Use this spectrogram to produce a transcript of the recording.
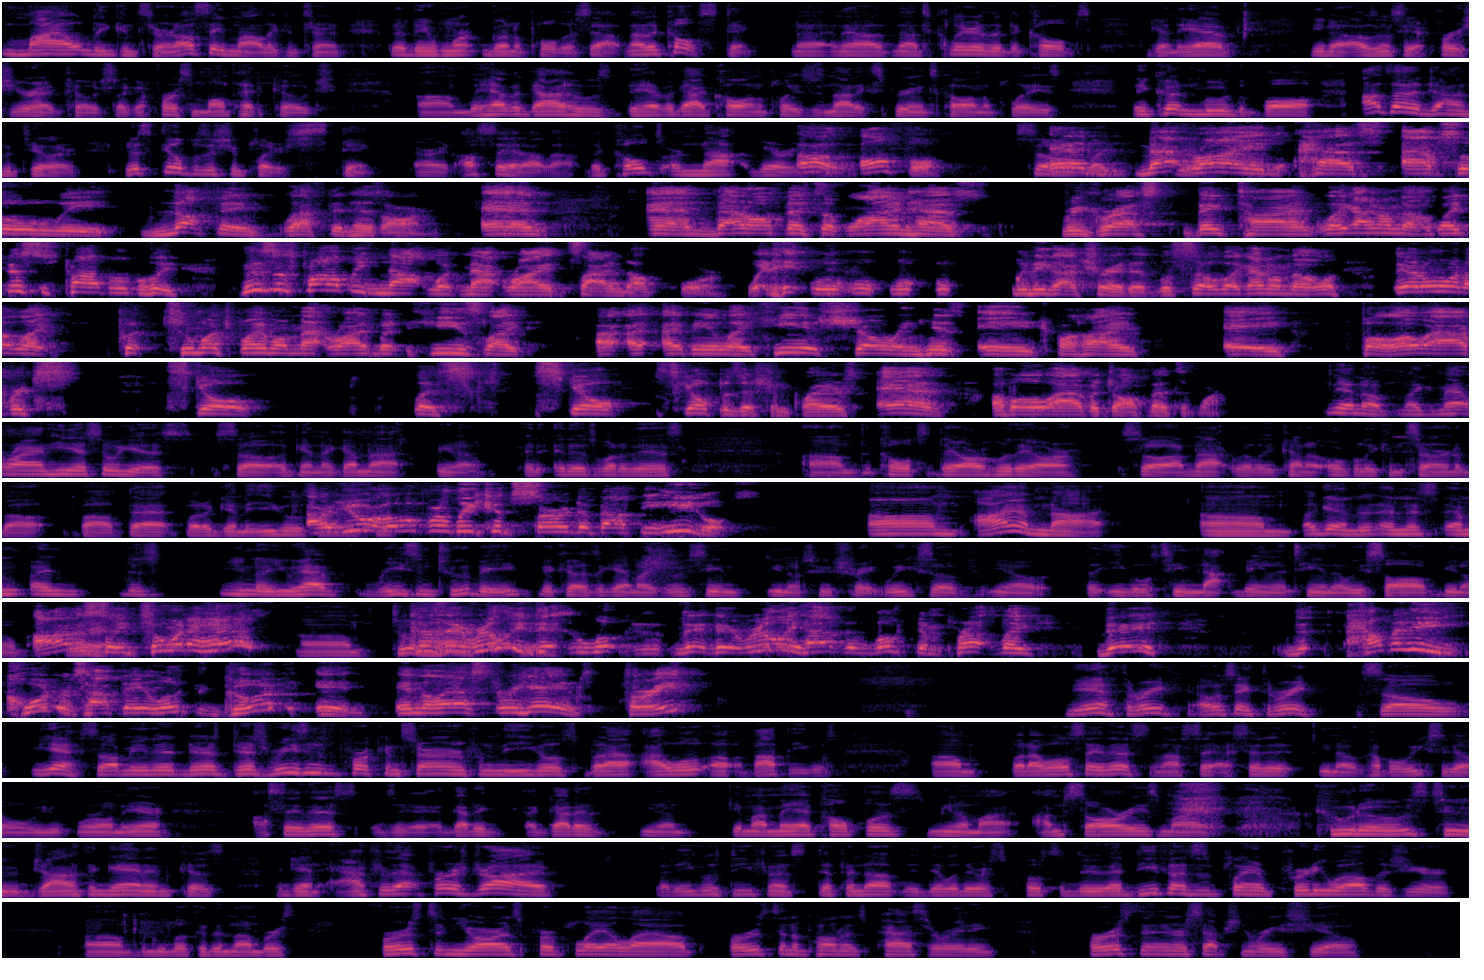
mildly concerned. I'll say mildly concerned that they weren't going to pull this out. Now the Colts stink. Now, now, now it's clear that the Colts again they have you know I was going to say a first year head coach, like a first month head coach. Um, they have a guy who's they have a guy calling the plays who's not experienced calling the plays. They couldn't move the ball outside of Jonathan Taylor. Their skill position players stink. All right, I'll say it out loud. The Colts are not very. Oh, good. awful. So and like, Matt yeah. Ryan has absolutely nothing left in his arm, and and that offensive line has regressed big time. Like I don't know, like this is probably this is probably not what Matt Ryan signed up for when he when he got traded. So like I don't know, I don't want to like put too much blame on Matt Ryan, but he's like I, I mean like he is showing his age behind a below average skill like skill skill position players and a below average offensive line. Yeah, no, like Matt Ryan, he is who he is. So again, like I'm not, you know, it, it is what it is. Um, the Colts, they are who they are. So I'm not really kind of overly concerned about about that. But again, the Eagles. Are you overly concerned about the Eagles? Um, I am not. Um, again, and this and, and this, you know, you have reason to be because again, like we've seen, you know, two straight weeks of you know the Eagles team not being the team that we saw, you know, Honestly, two and a half. um, two and a Because they really yeah. didn't look. They, they really haven't looked impressed. Like they, th- how many quarters have they looked good in in the last three games? Three. Yeah, three. I would say three. So yeah, so I mean, there, there's there's reasons for concern from the Eagles, but I, I will uh, about the Eagles. Um, but I will say this, and I'll say I said it, you know, a couple of weeks ago when we were on the air. I'll say this: is I gotta I gotta you know get my mea culpas, you know, my I'm sorry's, my kudos to Jonathan Gannon because again, after that first drive, that Eagles defense stiffened up. They did what they were supposed to do. That defense is playing pretty well this year. Um, when you look at the numbers, first in yards per play allowed, first in opponents' passer rating, first in interception ratio,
